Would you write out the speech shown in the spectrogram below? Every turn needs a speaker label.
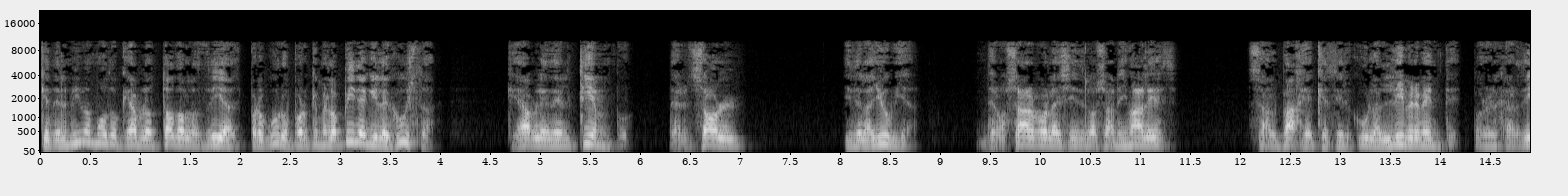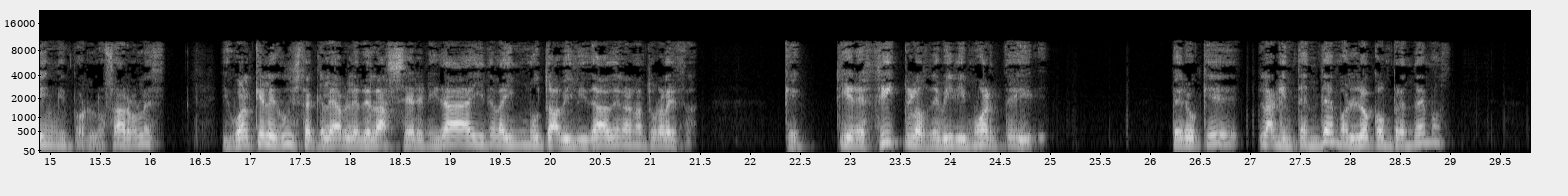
Speaker 1: Que del mismo modo que hablo todos los días, procuro, porque me lo piden y les gusta, que hable del tiempo, del sol y de la lluvia, de los árboles y de los animales salvajes que circulan libremente por el jardín y por los árboles, igual que les gusta que le hable de la serenidad y de la inmutabilidad de la naturaleza, que tiene ciclos de vida y muerte, pero que la entendemos, lo comprendemos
